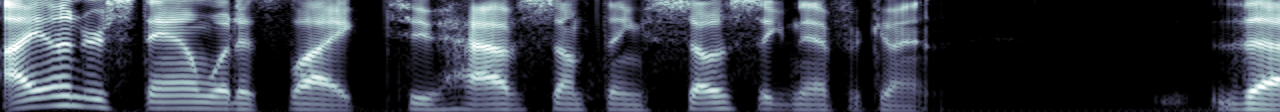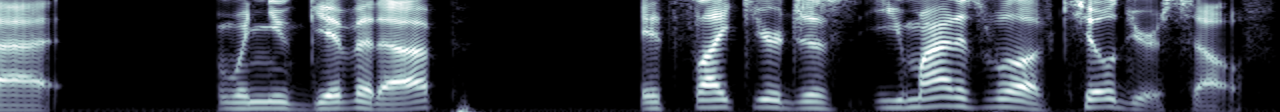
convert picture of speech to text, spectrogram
I understand what it's like to have something so significant that when you give it up, it's like you're just, you might as well have killed yourself.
